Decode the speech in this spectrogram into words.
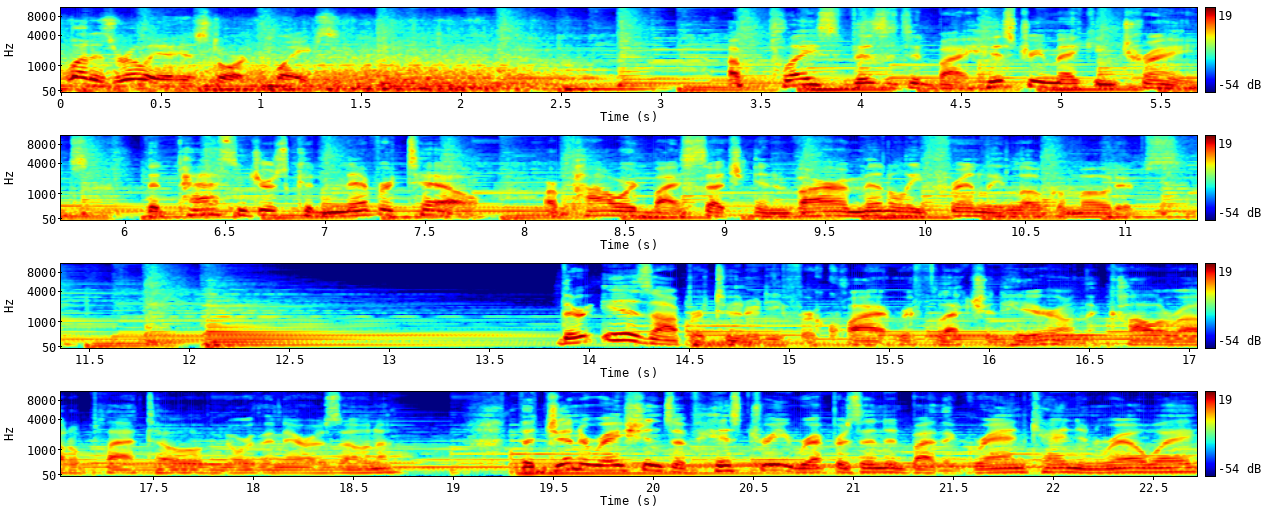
what is really a historic place. A place visited by history-making trains that passengers could never tell are powered by such environmentally friendly locomotives. There is opportunity for quiet reflection here on the Colorado Plateau of northern Arizona. The generations of history represented by the Grand Canyon Railway,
